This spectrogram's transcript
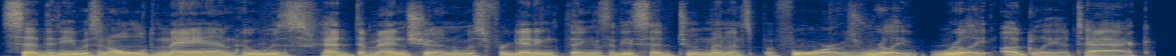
said that he was an old man who was had dementia and was forgetting things that he said two minutes before. It was really, really ugly attack.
